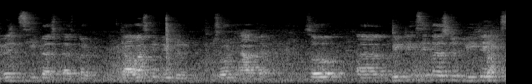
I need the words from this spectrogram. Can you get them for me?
even C++, but JavaScript don't, don't have that. So uh, greetings equals to greetings.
